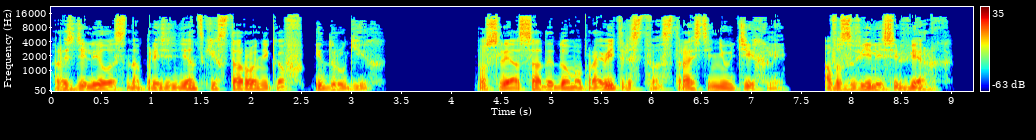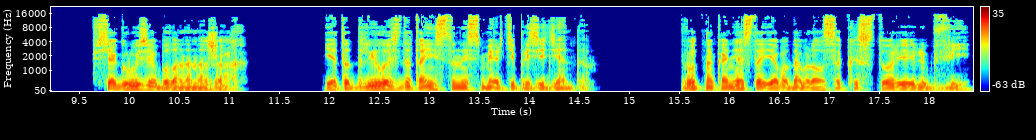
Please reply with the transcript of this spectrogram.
разделилась на президентских сторонников и других. После осады Дома правительства страсти не утихли, а взвились вверх. Вся Грузия была на ножах. И это длилось до таинственной смерти президента. Вот, наконец-то, я подобрался к истории любви,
